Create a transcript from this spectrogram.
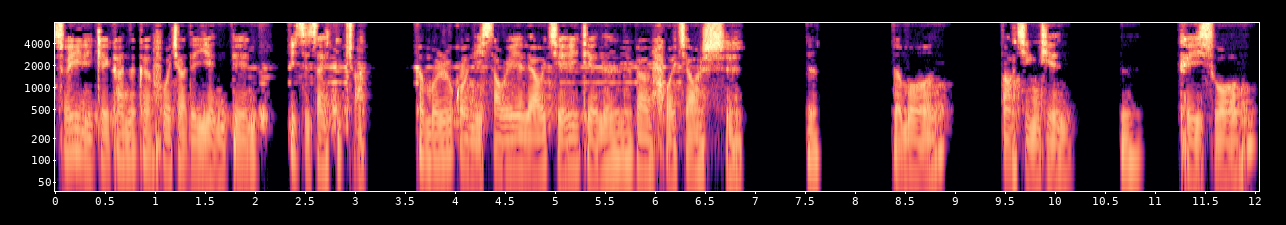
所以你可以看那个佛教的演变一直在转。那么如果你稍微了解一点呢那个佛教史，嗯，那么到今天，嗯，可以说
